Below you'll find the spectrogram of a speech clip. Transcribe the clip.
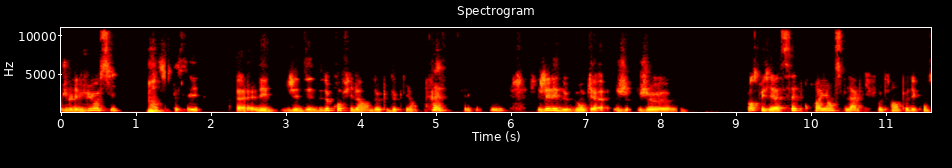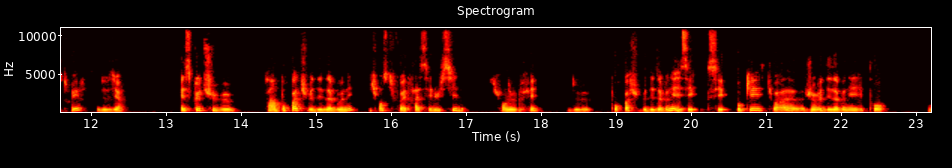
je l'ai vu aussi. Hum, Parce que c'est euh, j'ai des, deux profils hein, de, de clients. J'ai les deux. Donc, euh, je, je pense qu'il y a cette croyance-là qu'il faut un peu déconstruire, de dire, est-ce que tu veux, enfin, pourquoi tu veux des abonnés? Je pense qu'il faut être assez lucide sur le fait de pourquoi tu veux des abonnés. Et c'est, OK, tu vois, euh, je veux des abonnés pour euh,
